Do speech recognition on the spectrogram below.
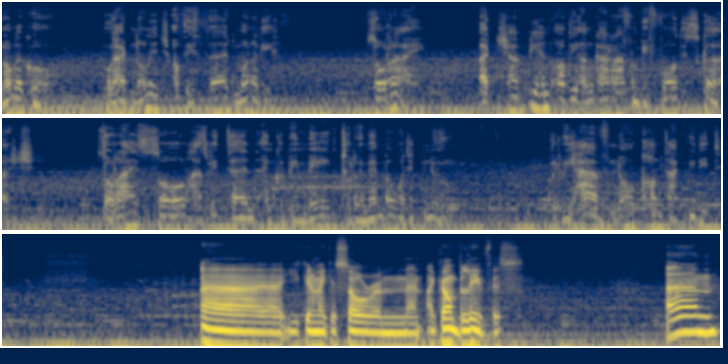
long ago, who had knowledge of the third monolith. Zorai, a champion of the Angara from before the Scourge. Zorai's soul has returned and could be made to remember what it knew. But we have no contact with it. Uh, you can make a soul remember. I can't believe this. Um.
